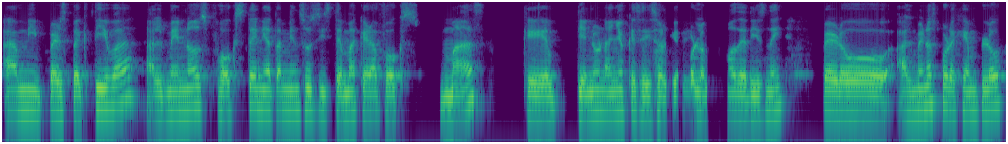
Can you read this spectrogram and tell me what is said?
a mi perspectiva, al menos Fox tenía también su sistema que era Fox más, que tiene un año que se disolvió por lo mismo de Disney, pero al menos, por ejemplo,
